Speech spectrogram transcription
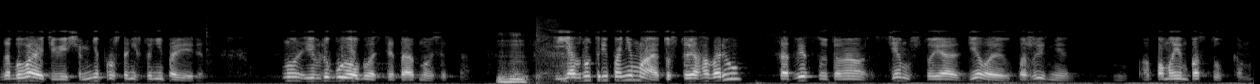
забываю эти вещи, мне просто никто не поверит. Ну, и в любую область это относится. Мгм. И я внутри понимаю, то, что я говорю, соответствует оно с тем, что я делаю по жизни, по моим поступкам.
